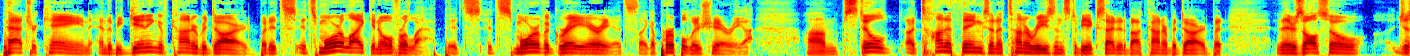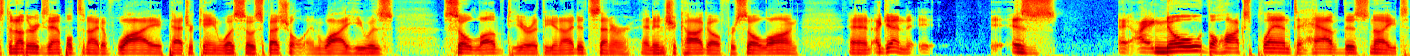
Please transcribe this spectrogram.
Patrick Kane and the beginning of Connor Bedard, but it's it's more like an overlap. It's it's more of a gray area. It's like a purplish area. Um, still a ton of things and a ton of reasons to be excited about Connor Bedard, but there's also just another example tonight of why Patrick Kane was so special and why he was so loved here at the United Center and in Chicago for so long. And again, is I know the Hawks plan to have this night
